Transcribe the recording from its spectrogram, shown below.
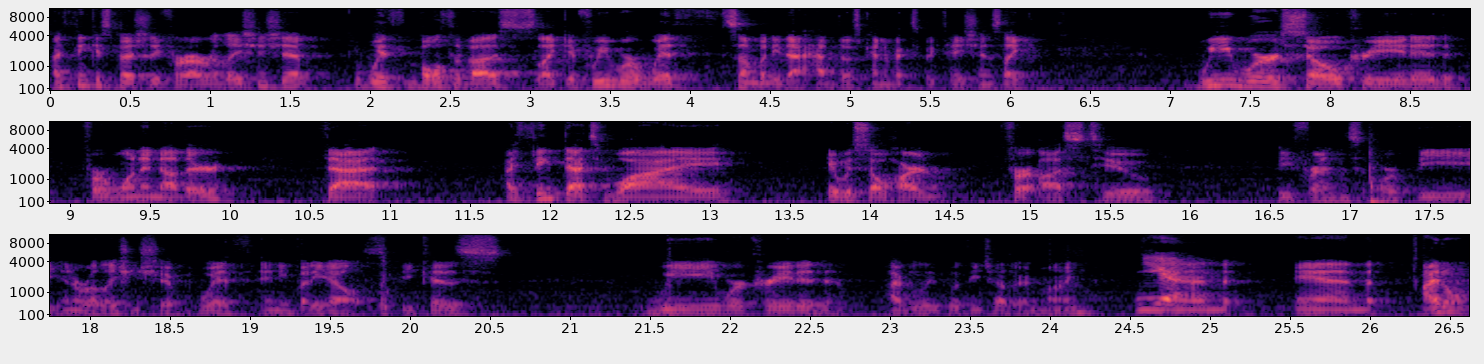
I think especially for our relationship with both of us, like if we were with somebody that had those kind of expectations, like we were so created for one another that I think that's why it was so hard for us to be friends or be in a relationship with anybody else because we were created, I believe, with each other in mind. Yeah. And and I don't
